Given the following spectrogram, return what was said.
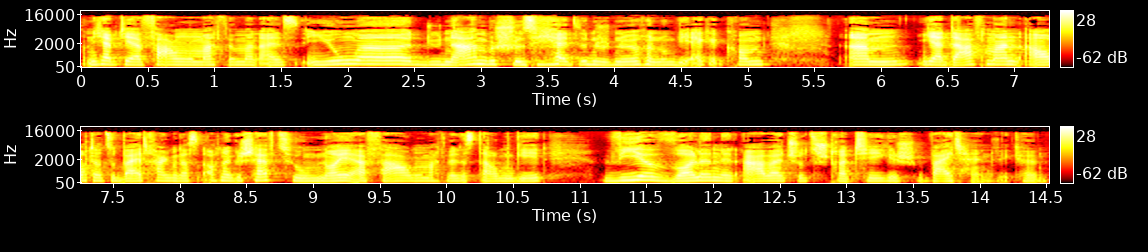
Und ich habe die Erfahrung gemacht, wenn man als junge, dynamische Sicherheitsingenieurin um die Ecke kommt, ähm, ja, darf man auch dazu beitragen, dass auch eine Geschäftsführung neue Erfahrungen macht, wenn es darum geht, wir wollen den Arbeitsschutz strategisch weiterentwickeln.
